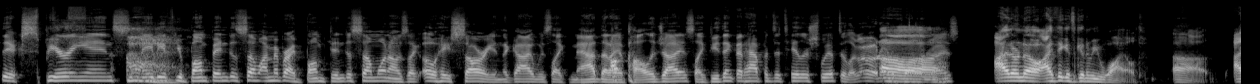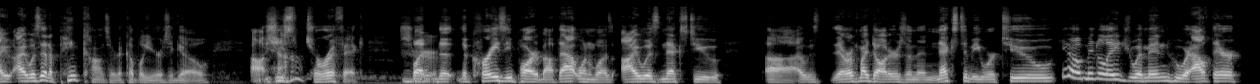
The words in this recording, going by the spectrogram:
The experience, maybe if you bump into someone. I remember I bumped into someone. I was like, "Oh, hey, sorry," and the guy was like mad that I Uh, apologized. Like, do you think that happens to Taylor Swift? They're like, "Oh, don't Uh, apologize." I don't know. I think it's going to be wild. Uh, I I was at a Pink concert a couple years ago. Uh, she's Yeah. terrific. Sure. But the the crazy part about that one was I was next to uh, I was there with my daughters, and then next to me were two, you know, middle aged women who were out there.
